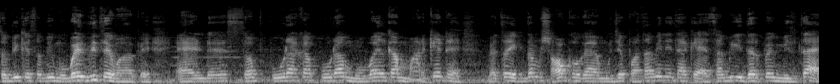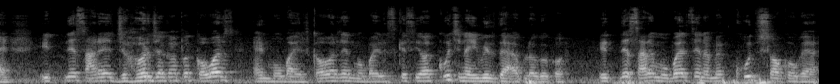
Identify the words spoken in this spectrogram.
सभी के सभी मोबाइल भी थे वहाँ पे। एंड सब पूरा का पूरा मोबाइल का मार्केट है। मैं तो एकदम शॉक हो गया। मुझे पता भी नहीं था कि ऐसा भी इधर पे मिलता है। इतने सारे हर जगह पे covers and mobile covers and mobile इसके सिवा कुछ नहीं मिलता है आप लोगों को। इतने सारे मोबाइल थे ना मैं खुद शॉक हो गया।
